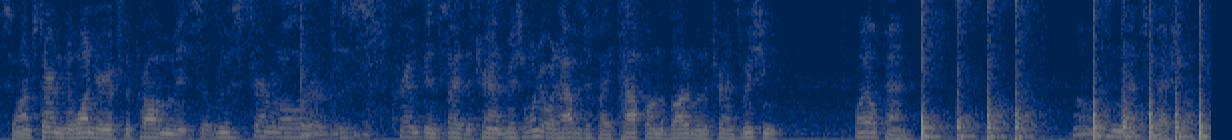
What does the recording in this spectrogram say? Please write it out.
So I'm starting to wonder if the problem is a loose terminal or a loose crimp inside the transmission. I wonder what happens if I tap on the bottom of the transmission oil pan. Oh, isn't that special?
